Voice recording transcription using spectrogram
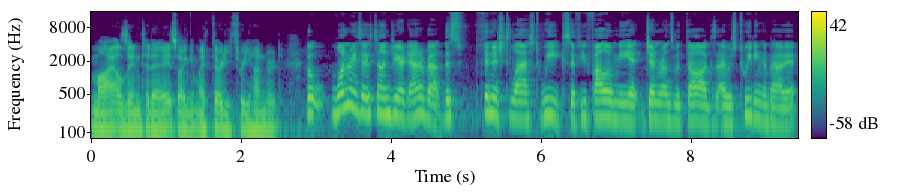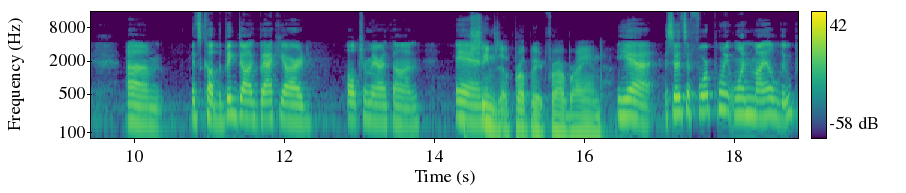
miles in today so I can get my 3,300. But one race I was telling GR Dad about this finished last week. So if you follow me at Jen Runs with Dogs, I was tweeting about it. Um, it's called the Big Dog Backyard Ultra Marathon, and Seems appropriate for our brand. yeah, so it's a 4.1 mile loop,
